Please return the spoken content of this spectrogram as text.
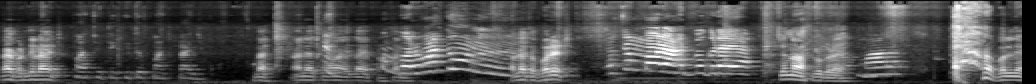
લાય પાંચ લાય લાય. આ લે તું આ લાય પણ તને હાલે તો ભરે તો મારા હાથ બગડાયા? ચના હાથ બગડાય? મારા. ભલે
